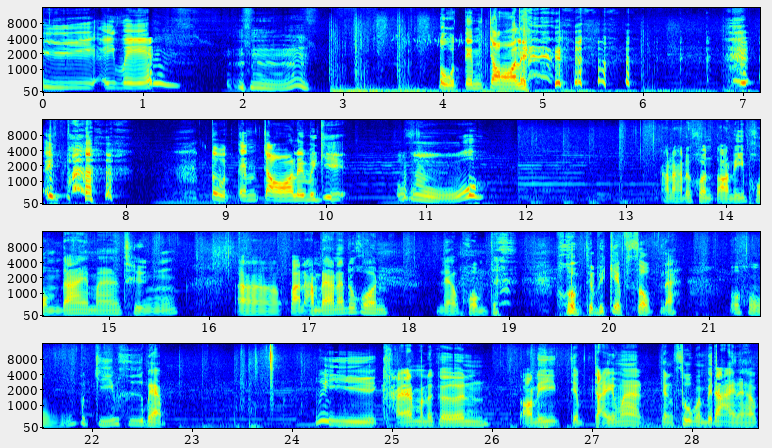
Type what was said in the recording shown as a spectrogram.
ย ไอเวนตูดเต็มจอเลย ไอ้บ้าตูดเต็มจอเลยเมื่อกี้ โอ้โห เอาละครับทุกคนตอนนี้ผมได้มาถึงป่าดำแล้วนะทุกคน แล้วผมจะ ผมจะไปเก็บศพนะ โอ้โห เมื่อกี้คือแบบเฮ้ยแค้นมันเหลือเกิน ตอนนี้เจ็บใจมากยังสู้มันไม่ได้นะครับ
